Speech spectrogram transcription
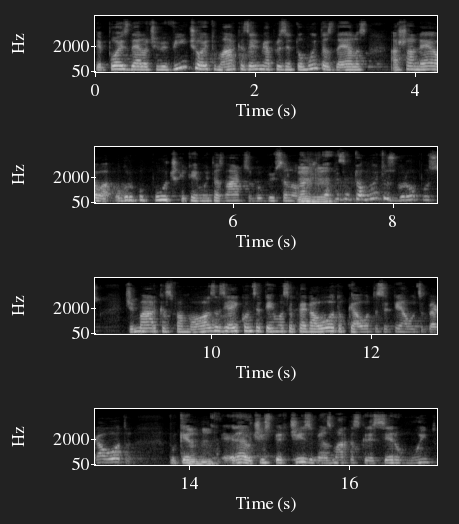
Depois dela, eu tive 28 marcas, ele me apresentou muitas delas, a Chanel, o grupo Put, que tem muitas marcas, o grupo Yves Saint Laurent, uhum. apresentou muitos grupos de marcas famosas, e aí quando você tem uma, você pega a outra, porque a outra você tem a outra, você pega a outra. Porque uhum. né, eu tinha expertise, minhas marcas cresceram muito.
